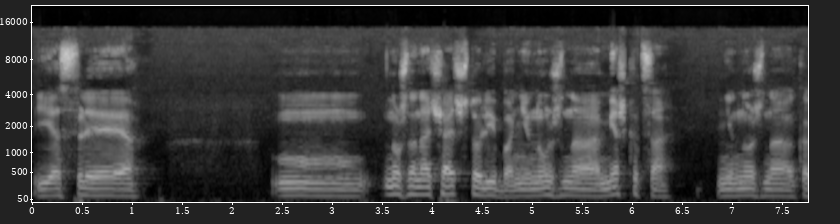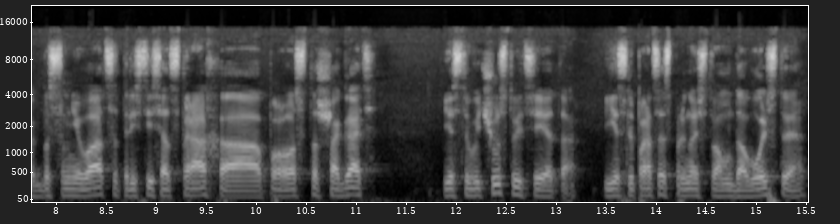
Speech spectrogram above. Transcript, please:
Если нужно начать что-либо, не нужно мешкаться, не нужно как бы сомневаться, трястись от страха, а просто шагать. Если вы чувствуете это, если процесс приносит вам удовольствие,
